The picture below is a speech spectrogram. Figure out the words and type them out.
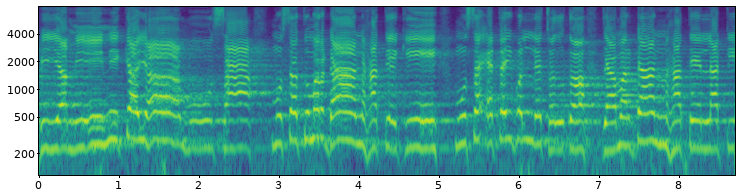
বিয়ামিনিকা মুসা? মুসা, তোমার ডান হাতে কি? মুসা এটাই বললে চলতো যে, আমার ডান হাতে লাঠি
